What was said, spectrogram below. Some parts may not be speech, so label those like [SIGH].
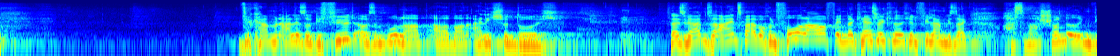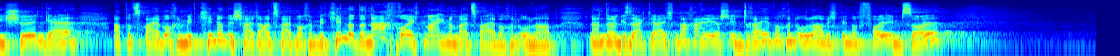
wir kamen alle so gefühlt aus dem Urlaub, aber waren eigentlich schon durch. Das heißt, wir hatten so ein, zwei Wochen Vorlauf in der Kesselkirche und viele haben gesagt, oh, es war schon irgendwie schön, gell? Aber zwei Wochen mit Kindern ist halt auch zwei Wochen mit Kindern. Danach bräuchte man eigentlich nochmal zwei Wochen Urlaub. Und andere haben gesagt, ja, ich mache einen erst in drei Wochen Urlaub, ich bin noch voll im Soll.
